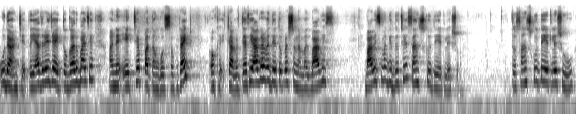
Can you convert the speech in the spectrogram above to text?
ઉદાહરણ છે. તો યાદ રહી જાય, એક તો ગરબા છે અને એક છે પતંગોત્સવ રાઈટ ઓકે ચાલો, ત્યાંથી આગળ વધીએ તો પ્રશ્ન નંબર બાવીસ. બાવીસમાં કીધું છે સંસ્કૃતિ એટલે શું? તો સંસ્કૃતિ એટલે શું?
